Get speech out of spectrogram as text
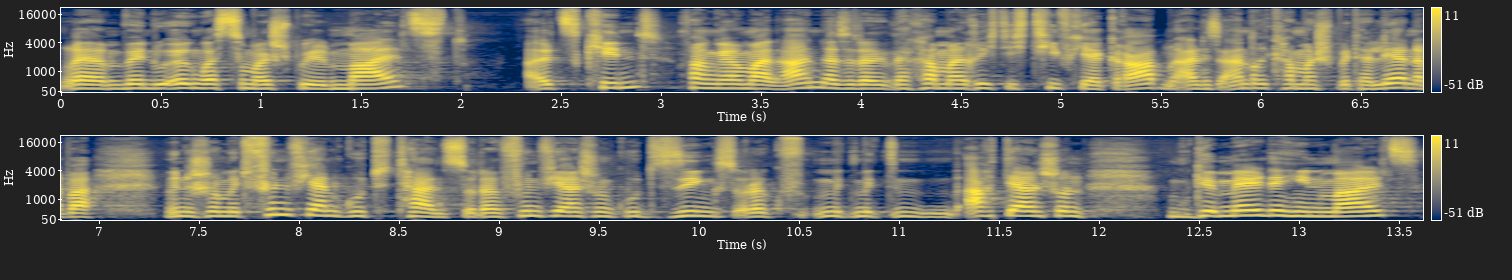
äh, wenn du irgendwas zum Beispiel malst, als Kind, fangen wir mal an, also da, da, kann man richtig tief hier graben, alles andere kann man später lernen, aber wenn du schon mit fünf Jahren gut tanzt oder fünf Jahren schon gut singst oder mit, mit acht Jahren schon Gemälde hinmalst,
